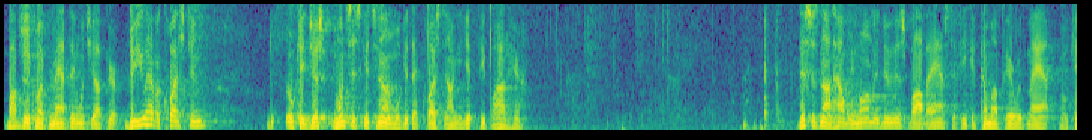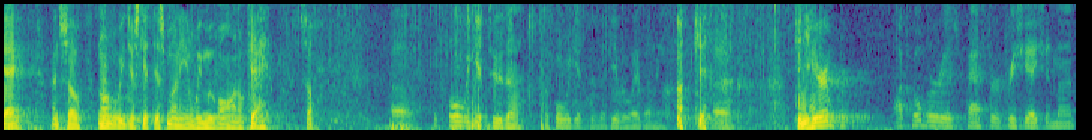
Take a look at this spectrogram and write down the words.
Bob's going to come up. Matt, they want you up here. Do you have a question? Okay, just once this gets done, we'll get that question. I can get people out of here. This is not how we normally do this. Bob asked if he could come up here with Matt, okay? And so normally we just get this money and we move on, okay? So. Uh, before we get to the before we get to the giveaway, Bunny. Okay. Uh, Can you hear him? October is Pastor Appreciation Month,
